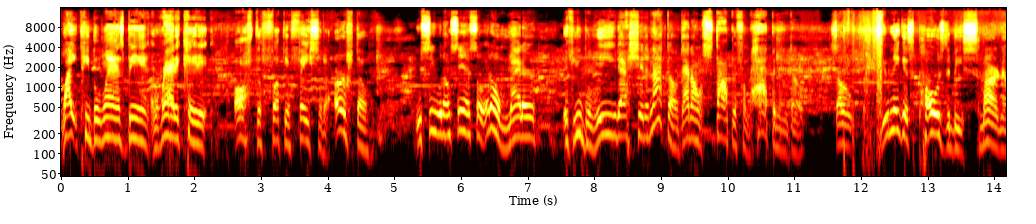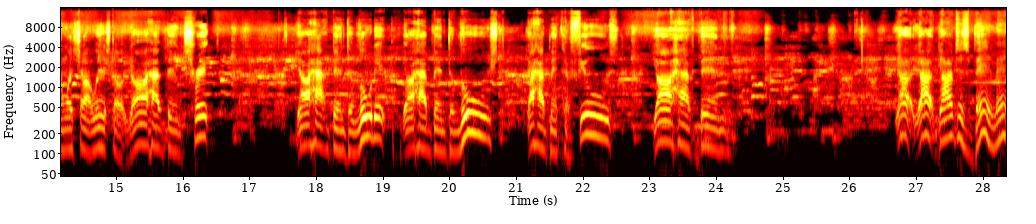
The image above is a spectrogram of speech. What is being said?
White people lands being eradicated off the fucking face of the earth though. You see what I'm saying? So it don't matter if you believe that shit or not though. That don't stop it from happening though. So you niggas supposed to be smarter than what y'all is though. Y'all have been tricked. Y'all have been deluded. Y'all have been deluged. Y'all have been confused. Y'all have been y'all y'all y'all just been man.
